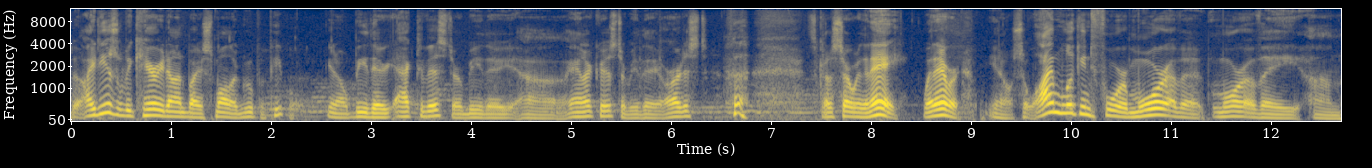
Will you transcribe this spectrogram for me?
the ideas will be carried on by a smaller group of people. You know, be they activist or be they uh, anarchist or be they artist. it's got to start with an A, whatever. You know, so I'm looking for more of a more of a. Um,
